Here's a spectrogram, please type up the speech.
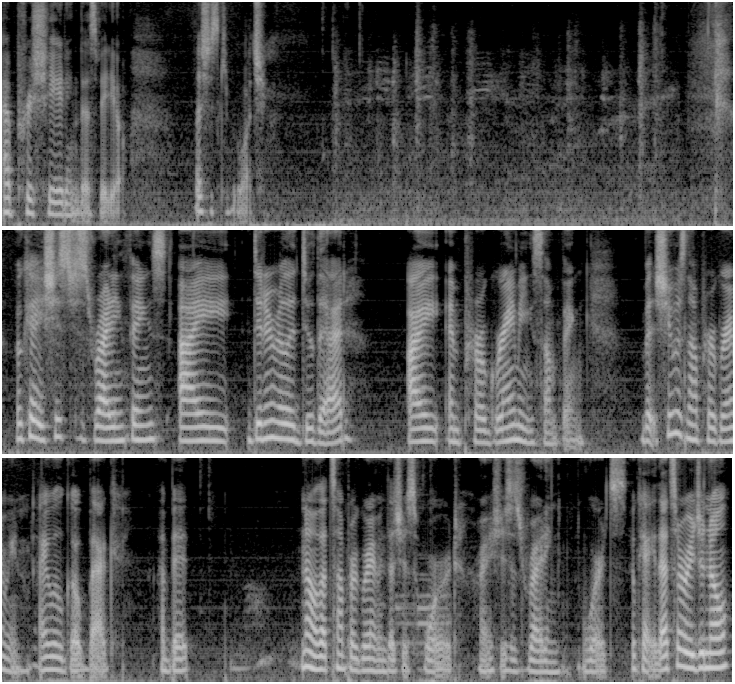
appreciating this video. Let's just keep watching. Okay, she's just writing things. I didn't really do that. I am programming something. But she was not programming. I will go back a bit. No, that's not programming. That's just word, right? She's just writing words. Okay, that's original.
